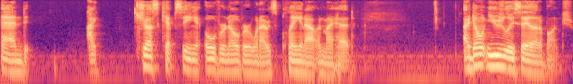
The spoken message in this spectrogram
And I just kept seeing it over and over when I was playing it out in my head. I don't usually say that a bunch.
